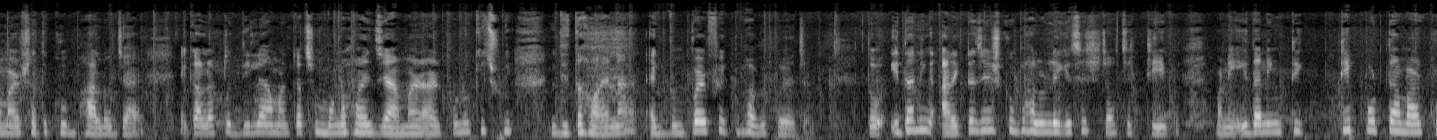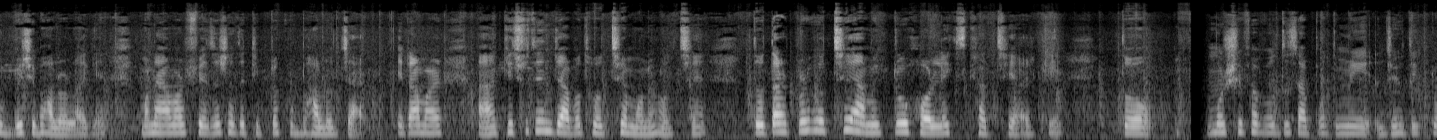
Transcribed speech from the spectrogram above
আমার সাথে খুব ভালো যায়। এই কালারটা দিলে আমার কাছে মনে হয় যে আমার আর কোনো কিছুই দিতে হয় না, একদম পারফেক্টভাবে হয়ে যায়। তো ইদানিং আরেকটা জিনিস খুব ভালো লেগেছে, সেটা হচ্ছে টিপ মানে ইদানিং টিপ টিপ পরতে আমার খুব বেশি ভালো লাগে। মানে আমার ফেজের সাথে টিপটা খুব ভালো যায়। এটা আমার কিছুদিন যাবৎ হচ্ছে মনে হচ্ছে। তো তারপর হচ্ছে আমি একটু হরলিক্স খাচ্ছি আর কি। তো মুর্শিফা বলতেছে, আপু, তুমি যেহেতু একটু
